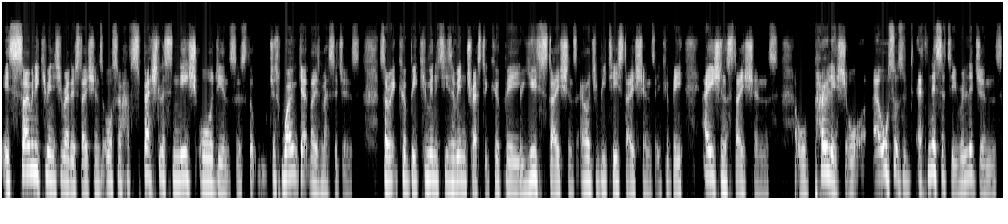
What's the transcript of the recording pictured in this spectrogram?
is so many community radio stations also have specialist niche audiences that just won't get those messages. So it could be communities of interest interest. It could be youth stations, LGBT stations, it could be Asian stations, or Polish, or all sorts of ethnicity, religions.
